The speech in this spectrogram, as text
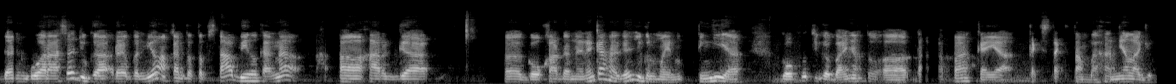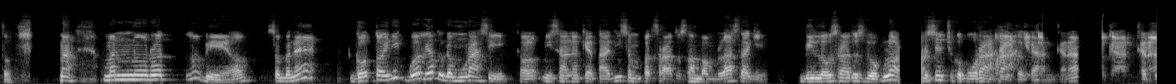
dan gua rasa juga revenue akan tetap stabil karena uh, harga uh, GoCar dan lain-lain kan harganya juga lumayan tinggi ya. GoFood juga banyak tuh uh, apa kayak teks-teks tambahannya lah gitu. Nah, menurut lo Bill, sebenarnya Goto ini gue lihat udah murah sih. Kalau misalnya kayak tadi sempat 118 hmm. lagi, below 120 harusnya cukup murah, murah gitu, gitu kan. Karena kan karena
